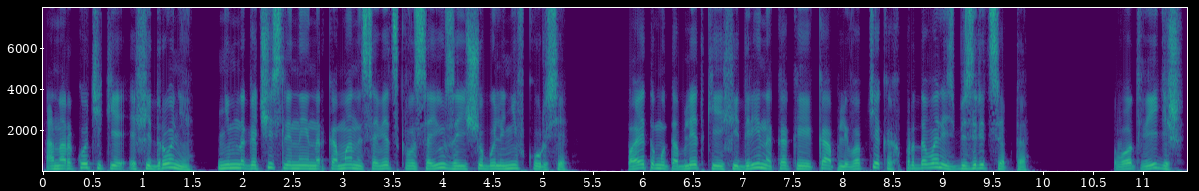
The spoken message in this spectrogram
О наркотике эфедроне немногочисленные наркоманы Советского Союза еще были не в курсе. Поэтому таблетки эфедрина, как и капли в аптеках, продавались без рецепта. Вот видишь,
